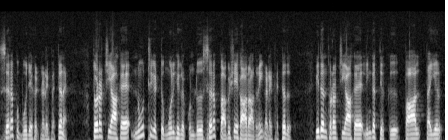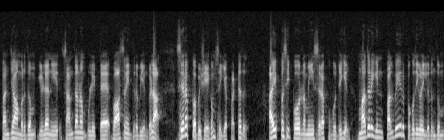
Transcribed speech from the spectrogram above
சிறப்பு பூஜைகள் நடைபெற்றன. தொடர்ச்சியாக நூற்றி எட்டு மூலிகைகள் கொண்டு சிறப்பு அபிஷேக ஆராதனை நடைபெற்றது. இதன் தொடர்ச்சியாக லிங்கத்திற்கு பால் தயிர் பஞ்சாமிர்தம் இளநீர் சந்தனம் உள்ளிட்ட வாசனை திரவியங்களால் சிறப்பு அபிஷேகம் செய்யப்பட்டது. ஐப்பசி பௌர்ணமி சிறப்பு பூஜையில் மதுரையின் பல்வேறு பகுதிகளில் இருந்தும்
